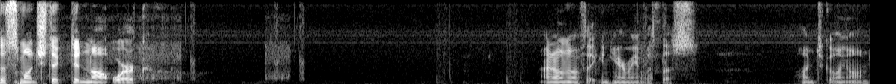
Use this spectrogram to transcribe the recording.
The smudge stick did not work. I don't know if they can hear me with this hunt going on.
